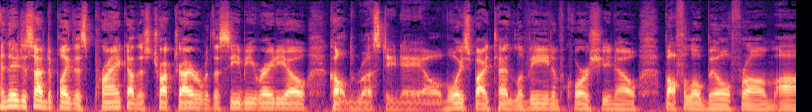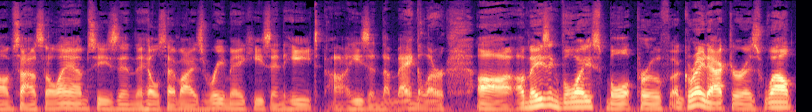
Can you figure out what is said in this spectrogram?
And they decided to play this prank on this truck driver with a CB radio called Rusty Nail, voiced by Ted Levine, of course, you know, Buffalo Bill from um, Silence of the Lambs. He's in the Hills Have Eyes remake. He's in Heat. Uh, he's in The Mangler. Uh, amazing voice, bulletproof, a great actor as well.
